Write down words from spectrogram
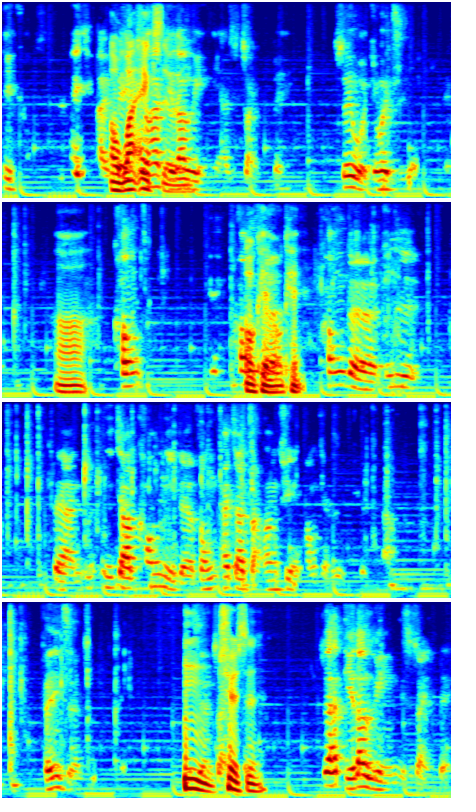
你倍一百倍，哦，1x 就它跌到零，你还是赚一倍，所以我就会只用一倍。啊。空。空，OK OK，空的就是，对啊，你你只要空你的风，它只要涨上去，你风险是很大，可是你只能赚嗯，确实。所以它跌到零，你是赚一倍。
